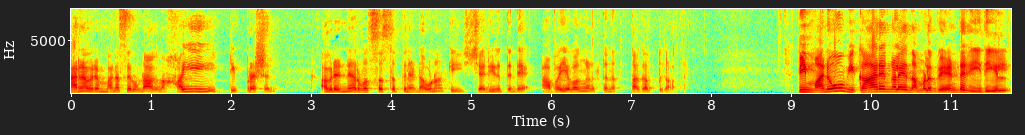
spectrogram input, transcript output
കാരണം അവരെ മനസ്സിലുണ്ടാകുന്ന ഹൈ ഡിപ്രഷൻ അവരെ നെർവസ് സിസ്റ്റത്തിനെ ഡൗണാക്കി ശരീരത്തിന്റെ അവയവങ്ങളെ തന്നെ തകർത്ത് കളഞ്ഞു. ഈ മനോവികാരങ്ങളെ നമ്മൾ വേണ്ട രീതിയിൽ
